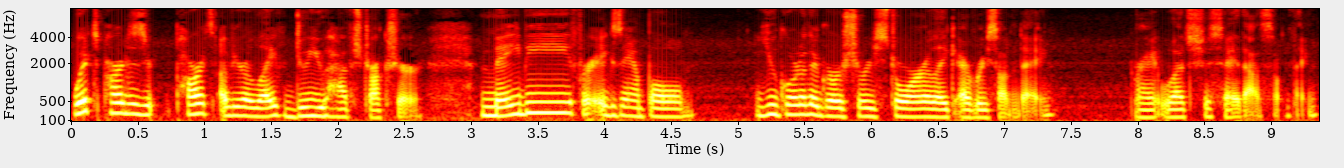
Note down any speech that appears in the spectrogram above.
which part is, parts of your life do you have structure? Maybe, for example, you go to the grocery store like every Sunday, right? Let's just say that's something,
